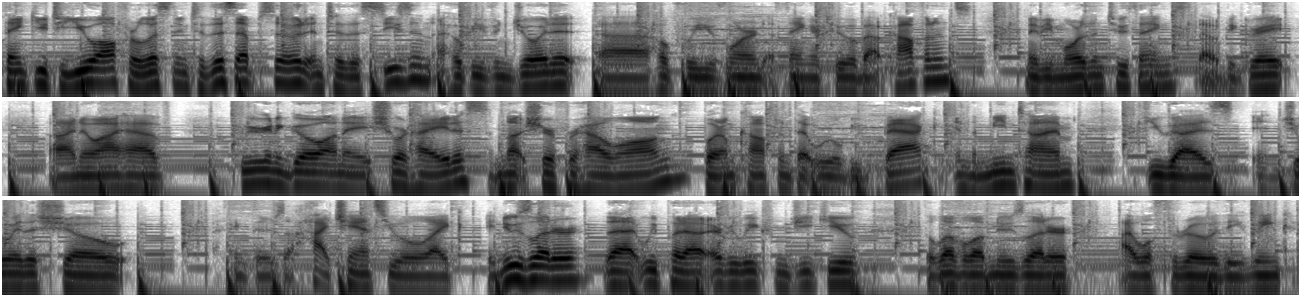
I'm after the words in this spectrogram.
Thank you to you all for listening to this episode and to this season. I hope you've enjoyed it. Uh, hopefully, you've learned a thing or two about confidence, maybe more than two things. That would be great. I know I have. We're going to go on a short hiatus. I'm not sure for how long, but I'm confident that we will be back. In the meantime, if you guys enjoy this show, I think there's a high chance you will like a newsletter that we put out every week from GQ, the Level Up newsletter. I will throw the link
